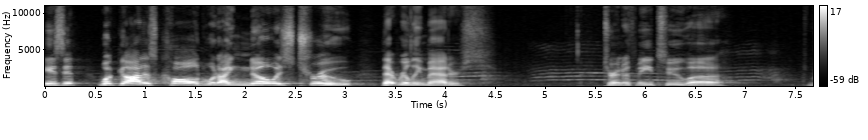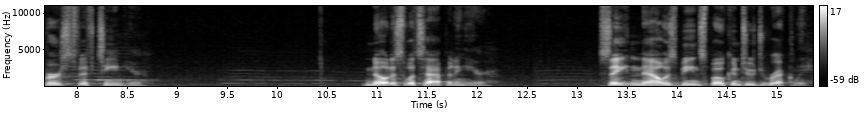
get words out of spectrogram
is it what God has called what I know is true that really matters?" Turn with me to uh, verse 15 here. Notice what's happening here. Satan now is being spoken to directly.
